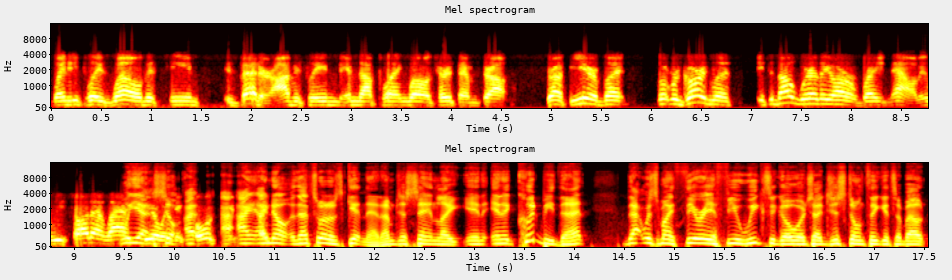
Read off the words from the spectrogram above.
when he plays well, this team is better. Obviously, him not playing well has hurt them throughout throughout the year. But but regardless, it's about where they are right now. I mean, we saw that last Well, yeah, year so when Nick I, Foles. I, I, I know that's what I was getting at. I'm just saying, like, and, and it could be that. That was my theory a few weeks ago, which I just don't think it's about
